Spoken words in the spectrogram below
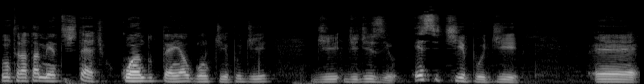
um tratamento estético, quando tem algum tipo de, de, de desvio. Esse tipo de é,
